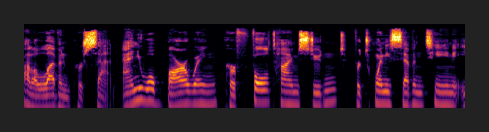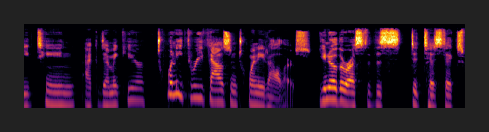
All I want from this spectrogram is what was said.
about 11%. Annual borrowing per full-time student for 2017-18 academic year, $23,020. You know the rest of the statistics,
